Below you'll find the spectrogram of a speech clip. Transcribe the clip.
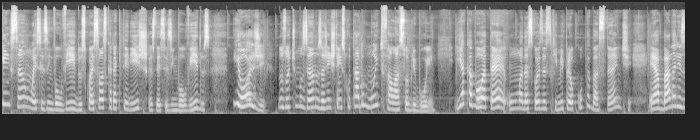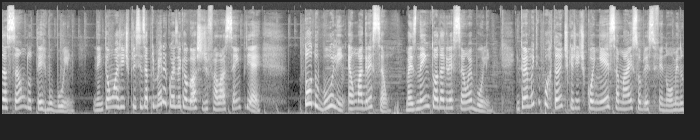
quem são esses envolvidos, quais são as características desses envolvidos. E hoje, nos últimos anos, a gente tem escutado muito falar sobre bullying. E acabou até uma das coisas que me preocupa bastante é a banalização do termo bullying. Então a gente precisa, a primeira coisa que eu gosto de falar sempre é: todo bullying é uma agressão, mas nem toda agressão é bullying. Então é muito importante que a gente conheça mais sobre esse fenômeno,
